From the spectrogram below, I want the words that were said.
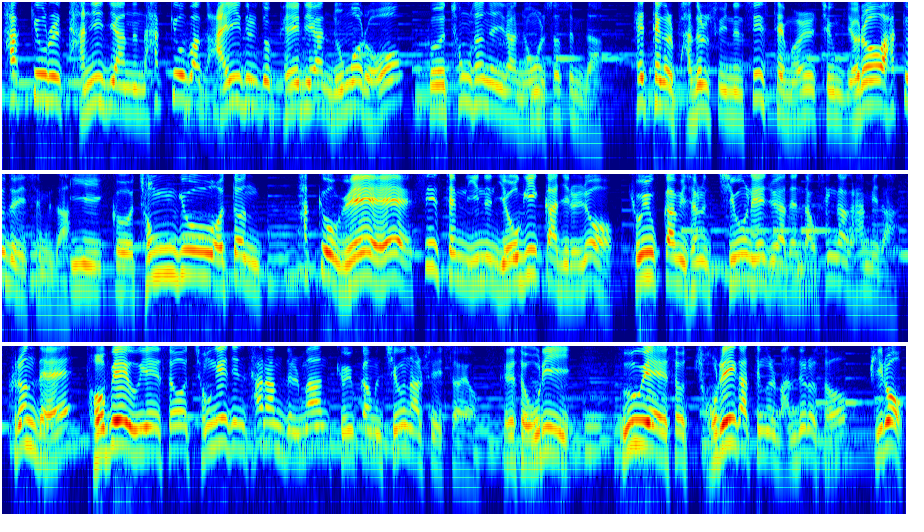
학교를 다니지 않는 학교 밖 아이들도 배려한 용어로 그 청소년이라는 용어를 썼습니다. 혜택을 받을 수 있는 시스템을 지금 여러 학교들이 있습니다. 이 그 정규 어떤 학교 외에 시스템이 있는 여기까지를요 교육감이 저는 지원해 줘야 된다고 생각을 합니다. 그런데 법에 의해서 정해진 사람들만 교육감은 지원할 수 있어요. 그래서 우리 의회에서 조례 같은 걸 만들어서 비록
